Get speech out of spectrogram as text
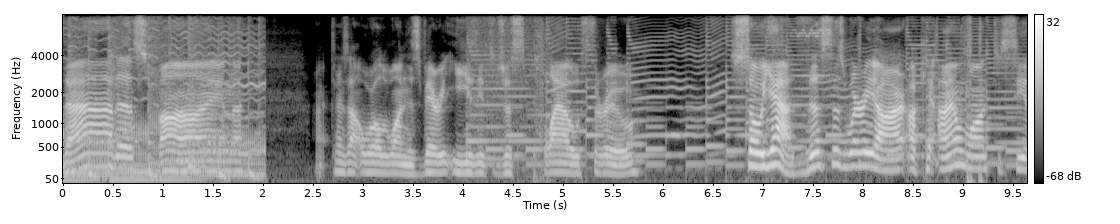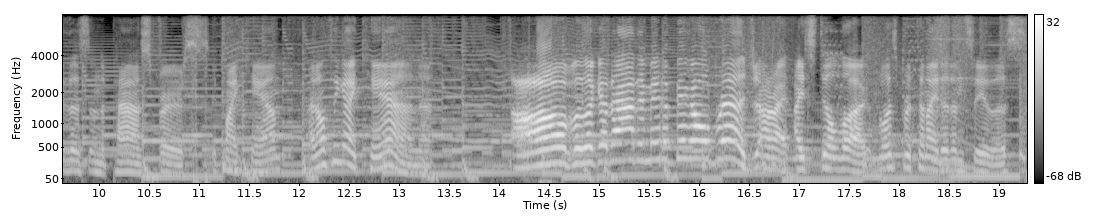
that is fine. Alright, turns out World 1 is very easy to just plow through. So yeah, this is where we are. Okay, I want to see this in the past first, if I can. I don't think I can. Oh, but look at that! They made a big old bridge! Alright, I still look. Let's pretend I didn't see this.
